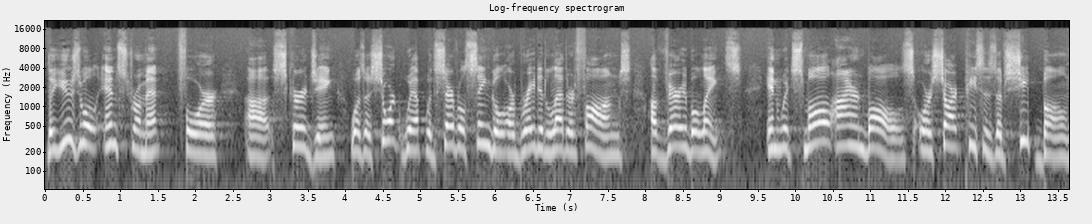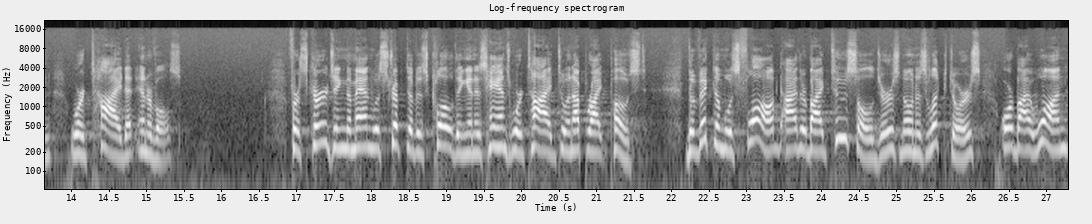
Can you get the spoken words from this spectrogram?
The usual instrument for uh, scourging was a short whip with several single or braided leather thongs of variable lengths, in which small iron balls or sharp pieces of sheep bone were tied at intervals. For scourging, the man was stripped of his clothing and his hands were tied to an upright post. The victim was flogged either by two soldiers, known as lictors, or by one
